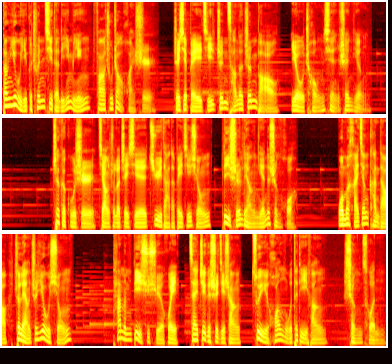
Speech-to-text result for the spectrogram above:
当又一个春季的黎明发出召唤时，这些北极珍藏的珍宝又重现身影。这个故事讲述了这些巨大的北极熊历时两年的生活。我们还将看到这两只幼熊，它们必须学会在这个世界上最荒芜的地方生存。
